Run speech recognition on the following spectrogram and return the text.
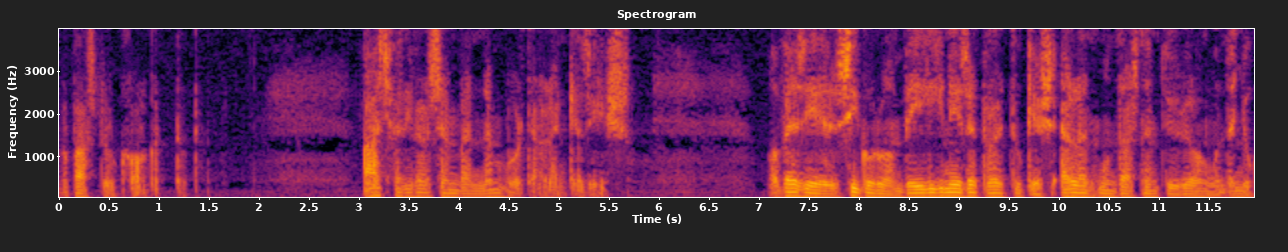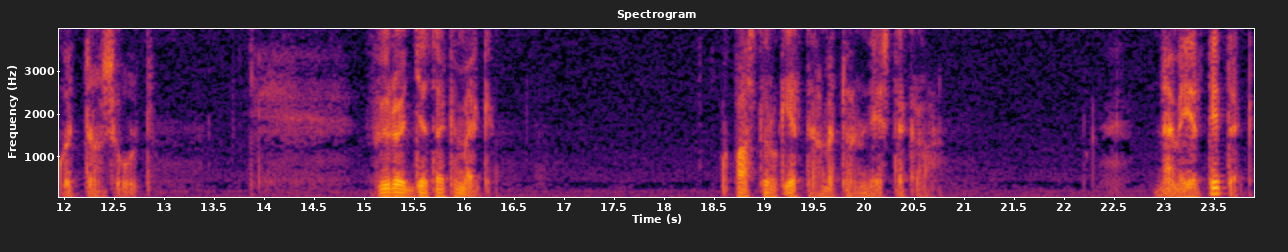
A pásztorok hallgattak. Ácsferivel szemben nem volt ellenkezés. A vezér szigorúan végignézett rajtuk, és ellentmondást nem tűrő hangon, de nyugodtan szólt. Fürödjetek meg! A pásztorok értelmetlenül néztek rá. Nem értitek?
